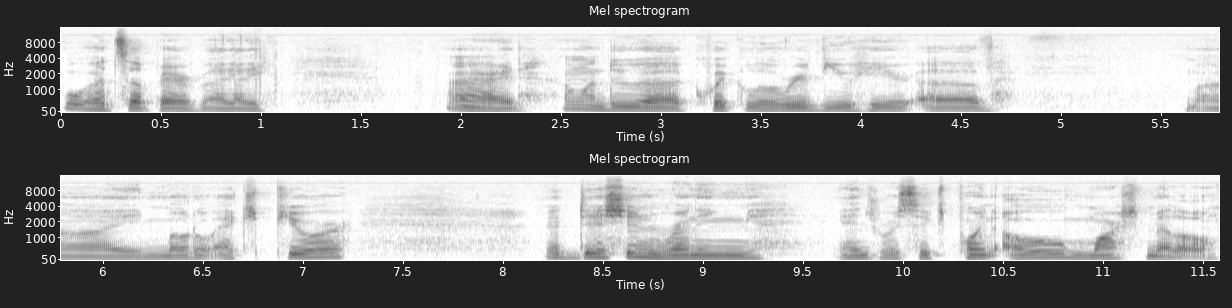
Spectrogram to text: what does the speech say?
What's up everybody? Alright, I'm going to do a quick little review here of my Moto X Pure edition running Android 6.0 Marshmallow.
